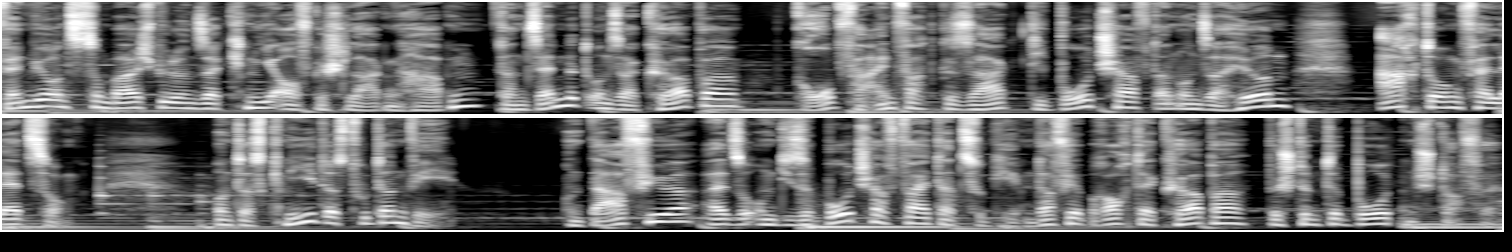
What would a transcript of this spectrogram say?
Wenn wir uns zum Beispiel unser Knie aufgeschlagen haben, dann sendet unser Körper, grob vereinfacht gesagt, die Botschaft an unser Hirn, Achtung, Verletzung. Und das Knie, das tut dann weh. Und dafür, also um diese Botschaft weiterzugeben, dafür braucht der Körper bestimmte Botenstoffe.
